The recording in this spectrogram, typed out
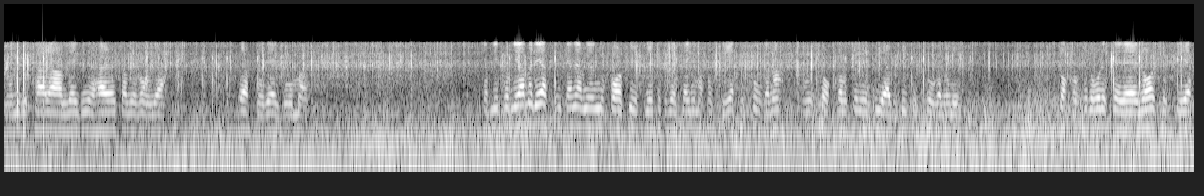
Inga militära anläggningar här utan det är vanliga öppna vägbommar. Det kan bli problem med det. Så det kan nämligen folk utnyttja för att slänga massa skräp i skogarna. Och i Stockholm så är det inte jävligt ute i skogarna nu. Stockholmsområdet så är det enormt mycket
